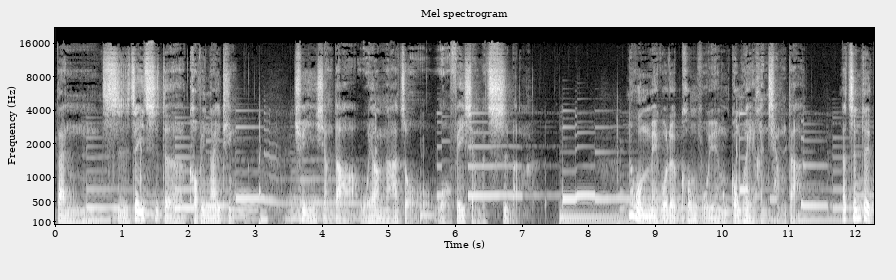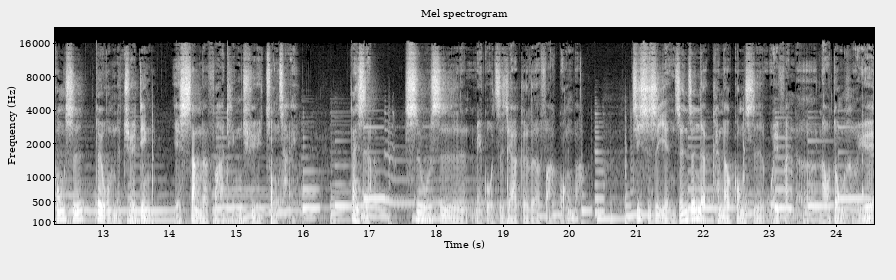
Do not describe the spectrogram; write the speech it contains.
但是这一次的 COVID-19。却影响到我要拿走我飞翔的翅膀。那我们美国的空服员工会很强大，那针对公司对我们的决定也上了法庭去仲裁。但是啊，似乎是美国芝加哥的法官吧，即使是眼睁睁的看到公司违反了劳动合约，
